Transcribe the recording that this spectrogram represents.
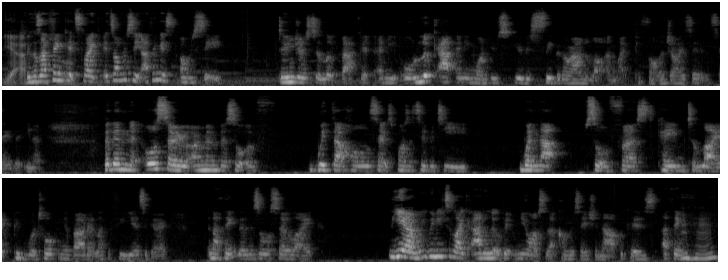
Yeah. because I think sure. it's like it's obviously I think it's obviously dangerous to look back at any or look at anyone who's who is sleeping around a lot and like pathologize it and say that you know. But then also I remember sort of with that whole sex positivity when that sort of first came to light, people were talking about it like a few years ago, and I think that there's also like. Yeah, we, we need to like add a little bit of nuance to that conversation now because I think Mhm.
